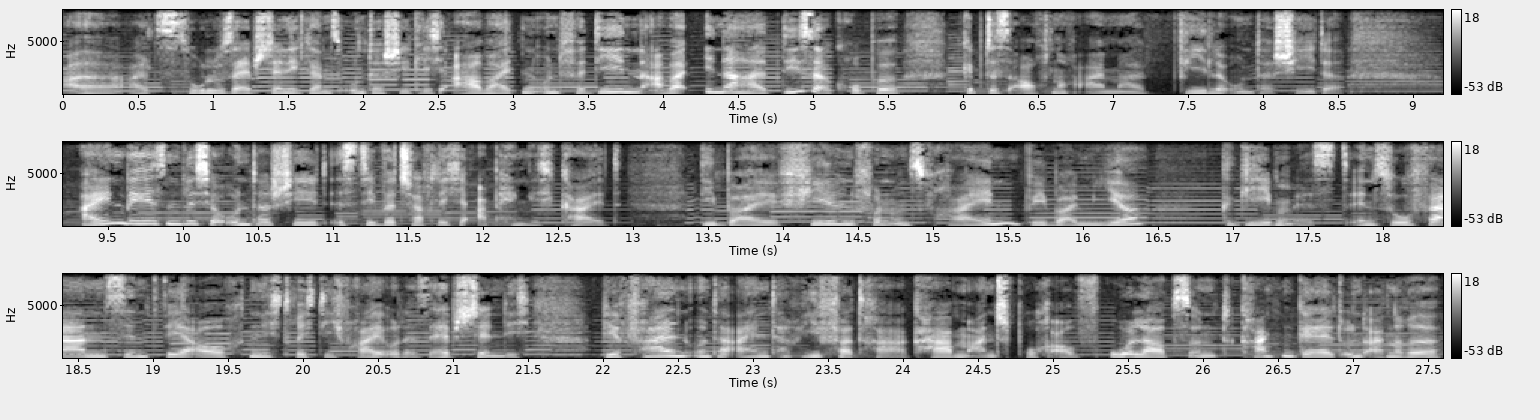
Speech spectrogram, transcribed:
äh, als Solo-Selbstständige ganz unterschiedlich arbeiten und verdienen, aber innerhalb dieser Gruppe gibt es auch noch einmal viele Unterschiede. Ein wesentlicher Unterschied ist die wirtschaftliche Abhängigkeit, die bei vielen von uns Freien, wie bei mir, gegeben ist. Insofern sind wir auch nicht richtig frei oder selbstständig. Wir fallen unter einen Tarifvertrag, haben Anspruch auf Urlaubs- und Krankengeld und andere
